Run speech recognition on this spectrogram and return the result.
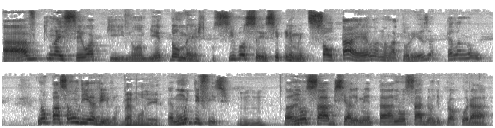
a ave que nasceu aqui, no ambiente doméstico, se você simplesmente soltar ela na natureza, ela não, não passa um dia viva. Vai morrer. É muito difícil. Uhum. Ela é. não sabe se alimentar, não sabe onde procurar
